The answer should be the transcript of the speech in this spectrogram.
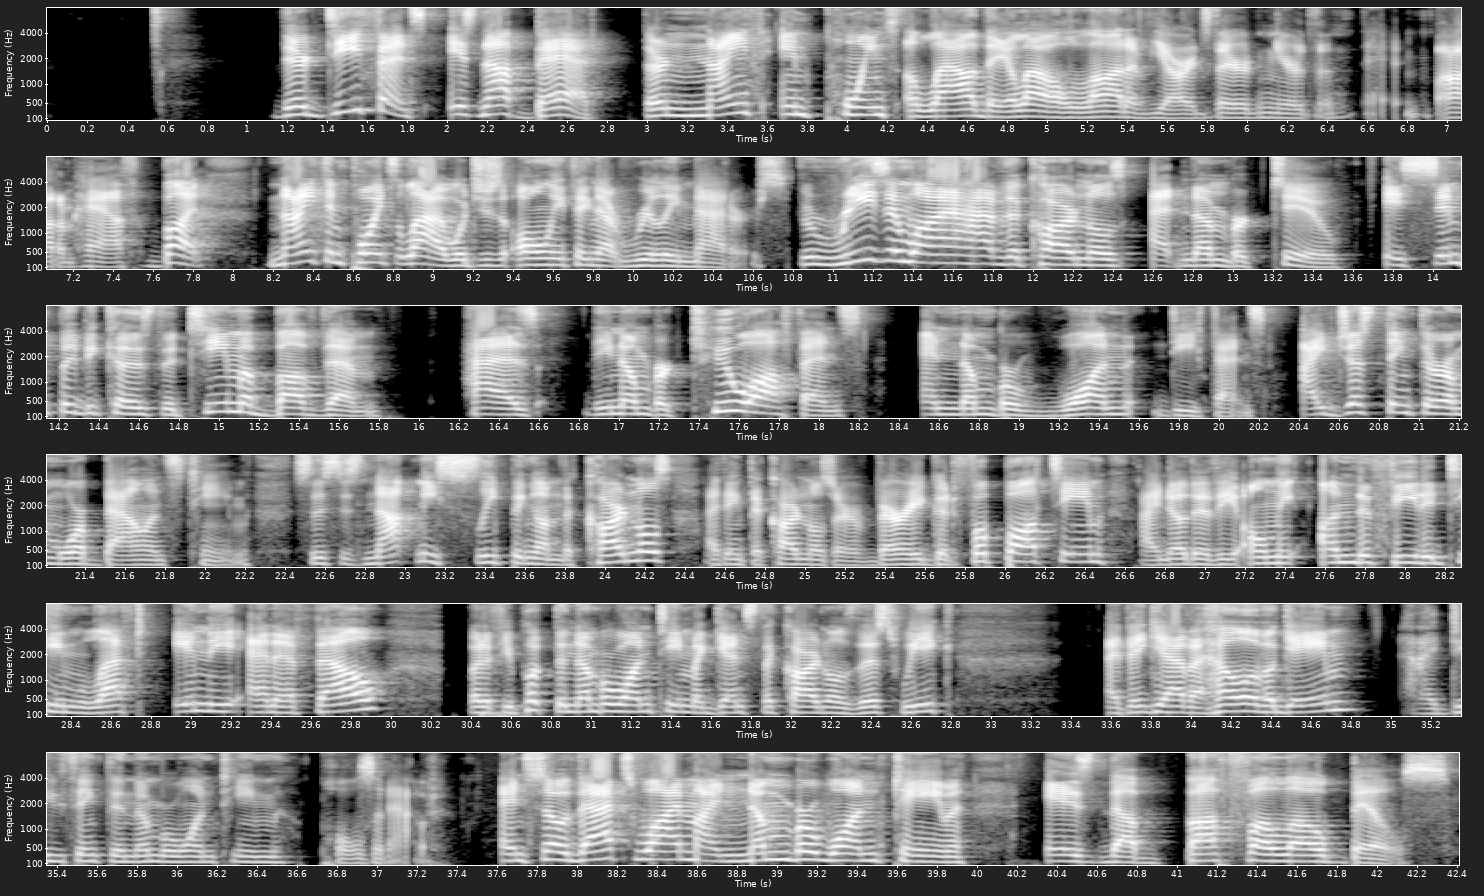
Their defense is not bad. They're ninth in points allowed. They allow a lot of yards. They're near the bottom half, but ninth in points allowed, which is the only thing that really matters. The reason why I have the Cardinals at number two is simply because the team above them has the number two offense and number one defense. I just think they're a more balanced team. So this is not me sleeping on the Cardinals. I think the Cardinals are a very good football team. I know they're the only undefeated team left in the NFL. But if you put the number one team against the Cardinals this week, I think you have a hell of a game. And I do think the number one team pulls it out. And so that's why my number one team is the Buffalo Bills.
